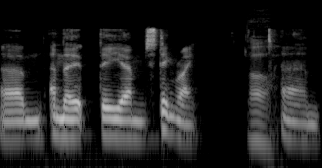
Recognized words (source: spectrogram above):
Um, and the the um, Stingray. Oh. Um,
